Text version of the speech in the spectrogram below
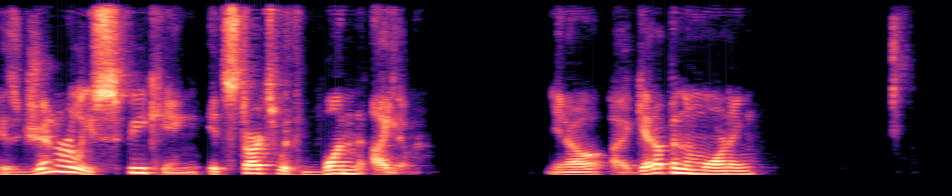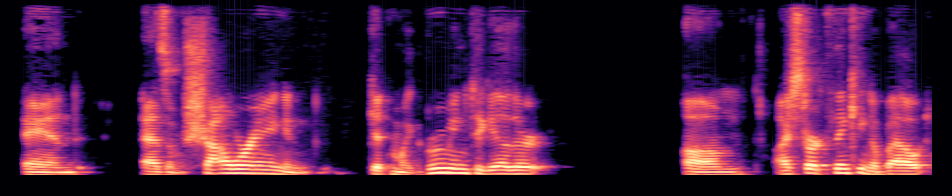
is generally speaking, it starts with one item. You know, I get up in the morning and as I'm showering and getting my grooming together, um, I start thinking about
